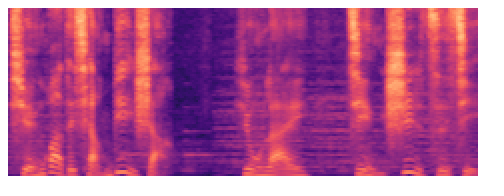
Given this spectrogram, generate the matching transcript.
悬挂在墙壁上，用来警示自己。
